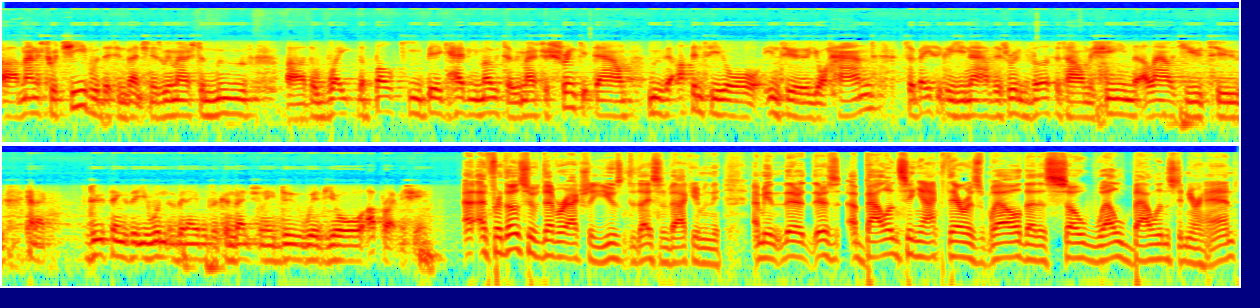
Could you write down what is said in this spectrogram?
uh, managed to achieve with this invention is we managed to move uh, the weight, the bulky, big, heavy motor. We managed to shrink it down, move it up into your into your hand. So basically, you now have this really versatile machine that allows you to kind of do things that you wouldn't have been able to conventionally do with your upright machine and for those who've never actually used the Dyson vacuum, the, I mean, there there's a balancing act there as well that is so well balanced in your hand.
